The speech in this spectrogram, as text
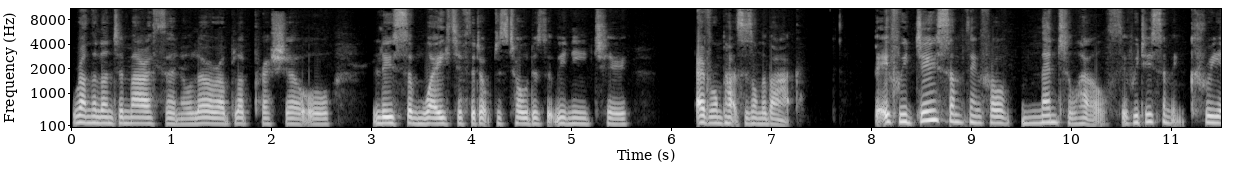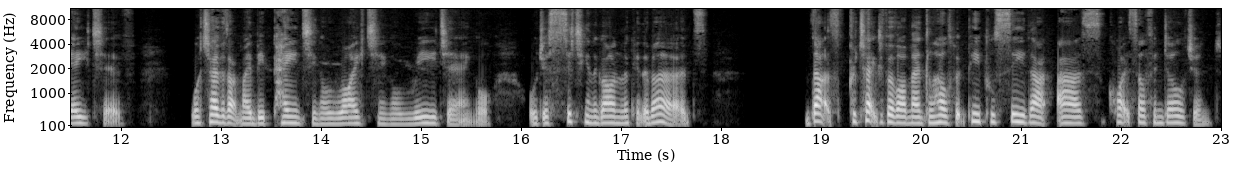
run the London Marathon or lower our blood pressure or lose some weight if the doctors told us that we need to, everyone pats us on the back. But if we do something for our mental health, if we do something creative, whatever that may be, painting or writing or reading or or just sitting in the garden and look at the birds, that's protective of our mental health. But people see that as quite self-indulgent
